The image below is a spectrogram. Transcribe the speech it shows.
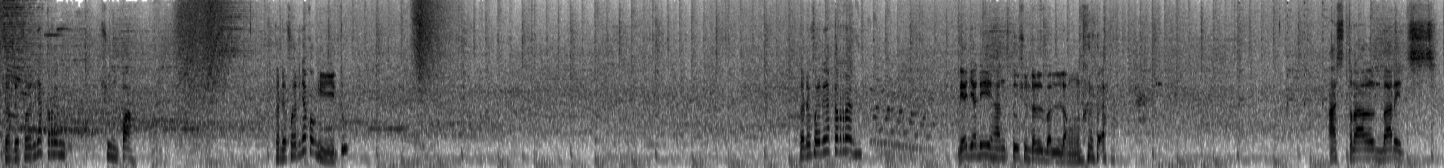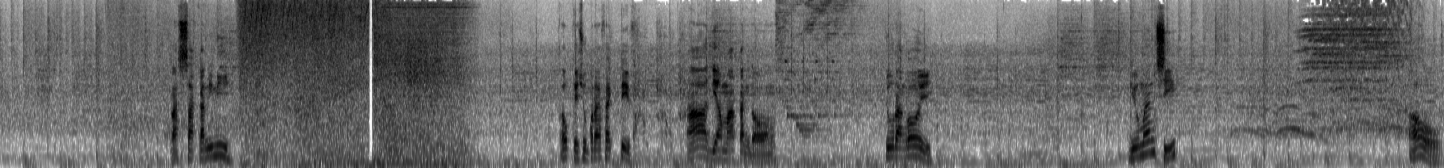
Gardevoir-nya keren. Sumpah. Gardevoir-nya kok gitu? Gardevoir-nya keren. Dia jadi hantu sundel belang. Astral Barits. Rasakan ini. Oke, super efektif. Ah, dia makan dong. Curang, oi. Gimana Oh.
